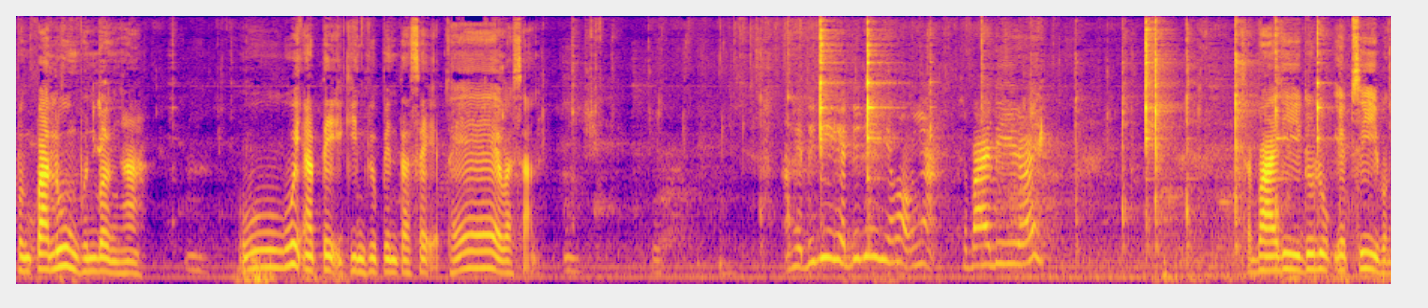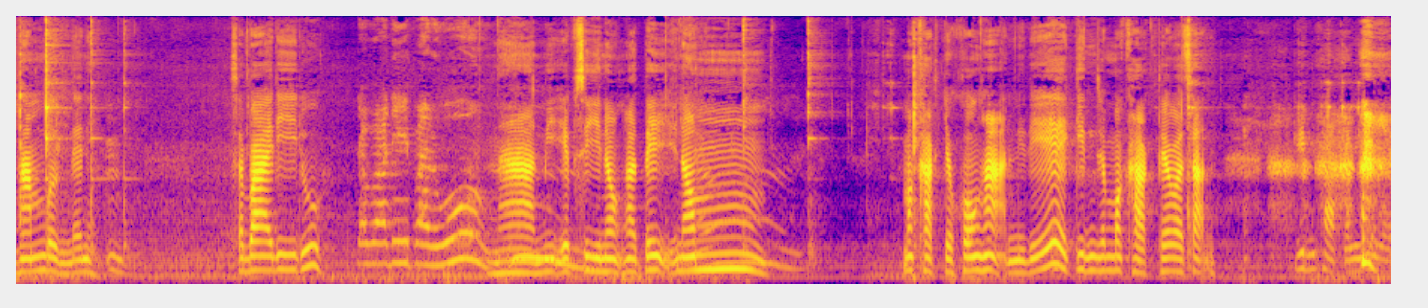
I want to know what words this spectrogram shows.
เบิ่งป้าลุงเพิ่นเบิ่งฮะอืมอุ้ยอาเต้กินคือเป็นตาแสบแท้ว่าสันเอาเห็ดดีๆเห็ดดีๆอย่าบอกเนี่ยสบายดีเลย สบายดีดูลูกเอฟซีบังฮัมเบิ่งได้นี่อืมสบายดีดูสวัสดีป้าลุงน่ามีเอฟซีน้องอาเต้นำมาขักเจ้าของหานนี่เด้กินจะมาขักแท้ว่าสันกินผักอะไรเลย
